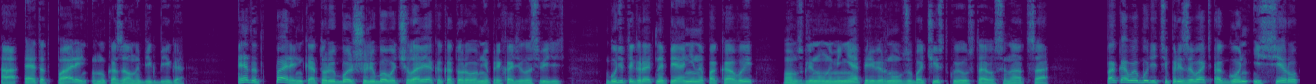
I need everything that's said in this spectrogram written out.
А этот парень, он указал на Биг-Бига, — этот парень, который больше любого человека, которого мне приходилось видеть, будет играть на пианино, пока вы...» Он взглянул на меня, перевернул зубочистку и уставился на отца. «Пока вы будете призывать огонь и серу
